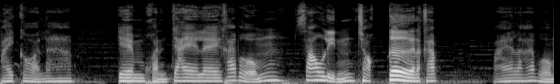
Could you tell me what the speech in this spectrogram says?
ไปก่อนนะครับ เกมขวัญใจเลยครับผมเศร้าหลินช็อกเกอร์นะครับ ไปแล้วครับผม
